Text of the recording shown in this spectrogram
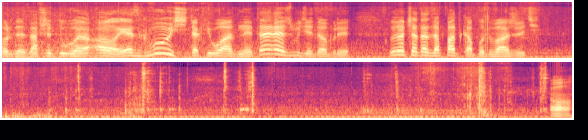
Kurde, zawsze tu była... O, jest gwóźdź taki ładny, też będzie dobry. Tu trzeba ta zapadka podważyć. O!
